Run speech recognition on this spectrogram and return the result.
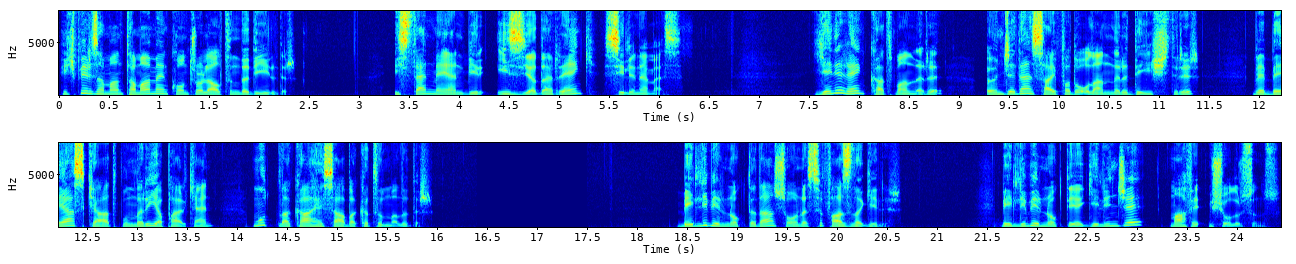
hiçbir zaman tamamen kontrol altında değildir. İstenmeyen bir iz ya da renk silinemez. Yeni renk katmanları önceden sayfada olanları değiştirir ve beyaz kağıt bunları yaparken mutlaka hesaba katılmalıdır. Belli bir noktadan sonrası fazla gelir. Belli bir noktaya gelince mahvetmiş olursunuz.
